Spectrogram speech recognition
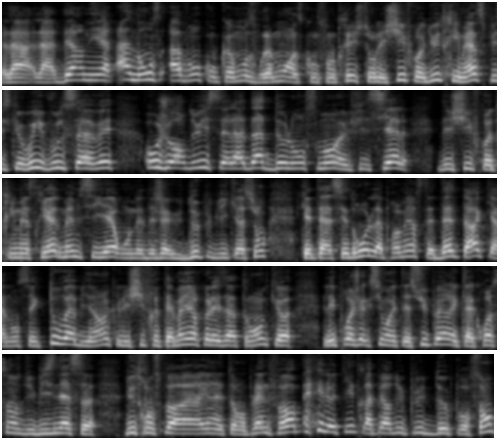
la, dernière annonce avant qu'on commence vraiment à se concentrer sur les chiffres du trimestre, puisque oui, vous le savez, aujourd'hui c'est la date de lancement officiel des chiffres trimestriels, même si hier on a déjà eu deux publications qui étaient assez drôles. La première c'était Delta qui a annoncé que tout va bien, que les chiffres étaient meilleurs que les attentes, que les projections étaient super et que la croissance du business du transport aérien était en pleine forme. Et le titre a perdu plus de 2%.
